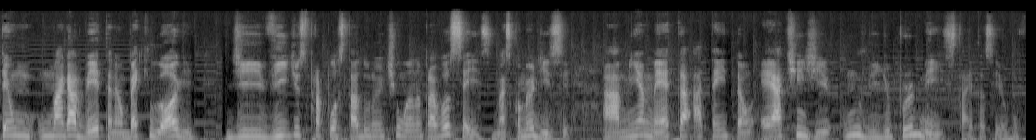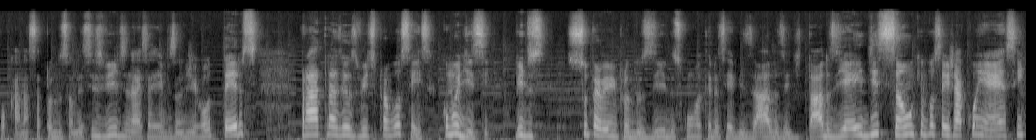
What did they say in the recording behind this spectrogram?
ter um, uma gaveta, né, um backlog de vídeos para postar durante um ano para vocês. Mas como eu disse, a minha meta até então é atingir um vídeo por mês, tá? Então assim, eu vou focar nessa produção desses vídeos, nessa revisão de roteiros para trazer os vídeos para vocês. Como eu disse, vídeos super bem produzidos, com roteiros revisados, editados e a edição que vocês já conhecem,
